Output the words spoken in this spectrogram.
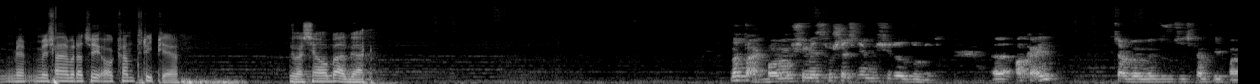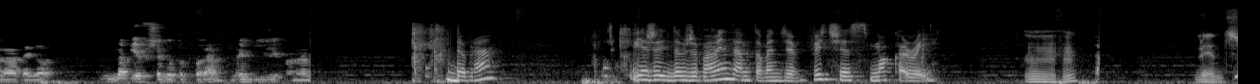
My- myślałem raczej o cantripie. Właśnie o belgach. No tak, bo on musi mnie słyszeć, nie musi rozumieć. E, Okej, chciałbym więc rzucić cantripa na tego, na pierwszego potwora, najbliżej pana. Dobra. Jeżeli dobrze pamiętam, to będzie Witch's Mockery. Mhm. Więc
